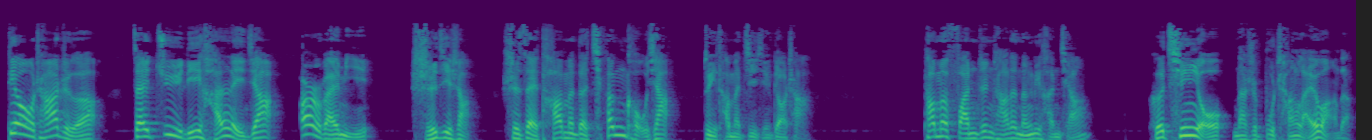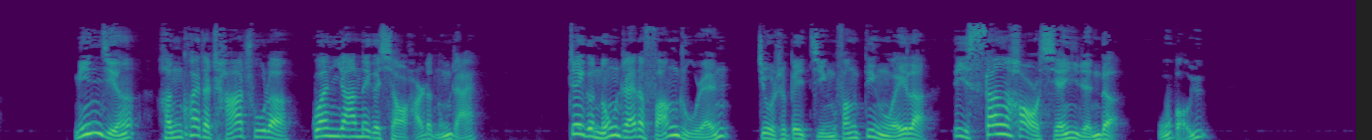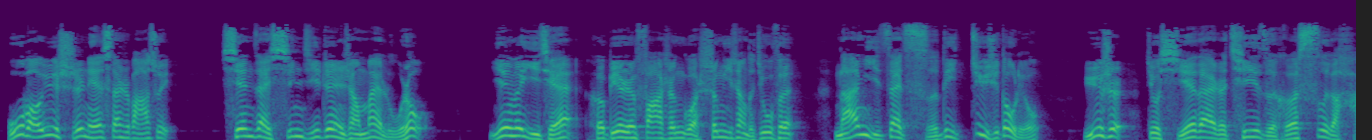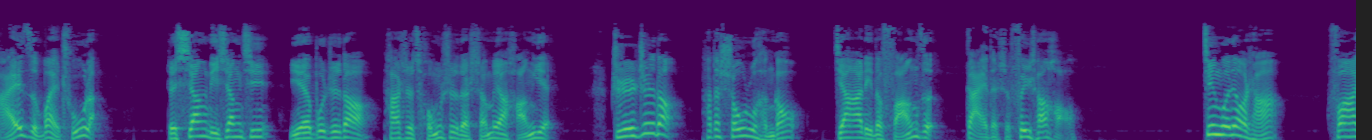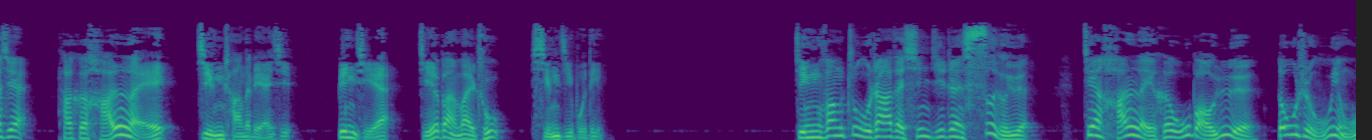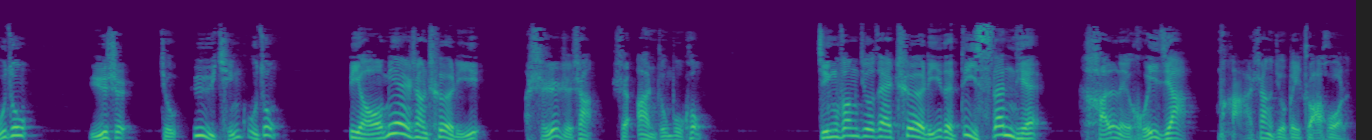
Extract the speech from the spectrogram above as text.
调查者在距离韩磊家二百米。实际上是在他们的枪口下对他们进行调查，他们反侦查的能力很强，和亲友那是不常来往的。民警很快的查出了关押那个小孩的农宅，这个农宅的房主人就是被警方定为了第三号嫌疑人的吴宝玉。吴宝玉时年三十八岁，先在新集镇上卖卤肉。因为以前和别人发生过生意上的纠纷，难以在此地继续逗留，于是就携带着妻子和四个孩子外出了。这乡里乡亲也不知道他是从事的什么样行业，只知道他的收入很高，家里的房子盖的是非常好。经过调查，发现他和韩磊经常的联系，并且结伴外出，行迹不定。警方驻扎在新集镇四个月，见韩磊和吴宝玉都是无影无踪，于是就欲擒故纵，表面上撤离，实质上是暗中布控。警方就在撤离的第三天，韩磊回家，马上就被抓获了。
